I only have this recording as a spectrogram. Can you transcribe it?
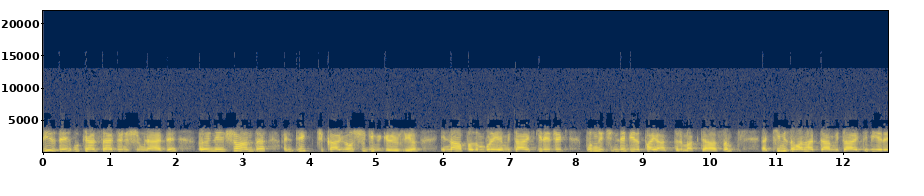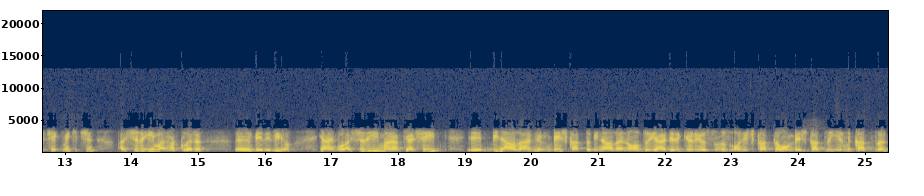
Bir de bu kentsel dönüşümlerde örneğin şu anda hani tek çıkar yol şu gibi görülüyor. E ne yapalım buraya müteahhit girecek bunun için de bir pay arttırmak lazım. Yani kimi zaman hatta müteahhiti bir yere çekmek için aşırı imar hakları e, veriliyor. Yani bu aşırı imar hak yani şeyi e, binalar ne bileyim 5 katlı binaların olduğu yerleri görüyorsunuz 13 katlı 15 katlı 20 katlı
